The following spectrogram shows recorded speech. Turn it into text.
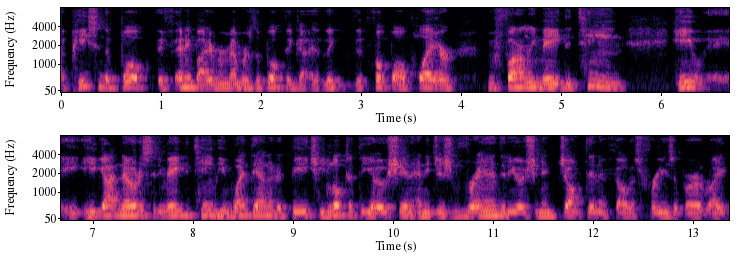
a piece in the book. If anybody remembers the book, the guy, the, the football player who finally made the team, he he got noticed that he made the team. He went down to the beach, he looked at the ocean, and he just ran to the ocean and jumped in and felt as free as a bird. Right,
